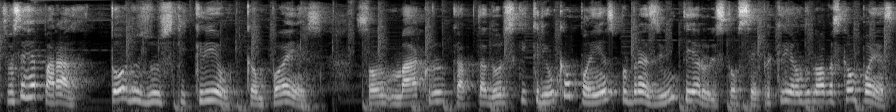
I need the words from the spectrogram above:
Se você reparar, todos os que criam campanhas são macro captadores que criam campanhas para o Brasil inteiro. Eles estão sempre criando novas campanhas.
